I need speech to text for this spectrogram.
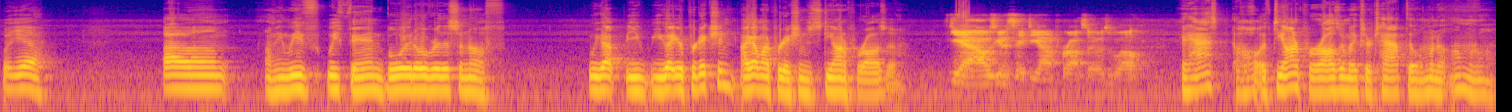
But yeah, um, I mean we've we fanboyed over this enough. We got you. You got your prediction. I got my prediction. It's Deonna Purrazzo. Yeah, I was gonna say Deonna Purrazzo as well. It has. Oh, if Deonna Purrazzo makes her tap, though, I'm gonna, I'm gonna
